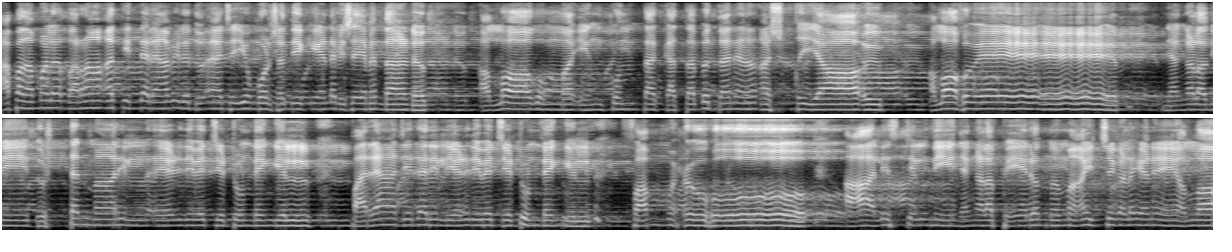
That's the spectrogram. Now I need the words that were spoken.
അപ്പൊ നമ്മൾ ബറാഅത്തിന്റെ രാവിലെ ദുആ ചെയ്യുമ്പോൾ ശ്രദ്ധിക്കേണ്ട വിഷയം എന്താണ് അല്ലാഹുമ്മ ഇൻ കതബ്തന അഷ്ഖിയാ അല്ലാഹുവേ ഞങ്ങളെ നീ ദുഷ്ടന്മാരിൽ എഴുതി വെച്ചിട്ടുണ്ടെങ്കിൽ പരാജിതരിൽ എഴുതി വെച്ചിട്ടുണ്ടെങ്കിൽ. ആ ലിസ്റ്റിൽ നീ ഞങ്ങളെ പേരൊന്നും മായ്ച്ചു കളയണേ അല്ലാ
